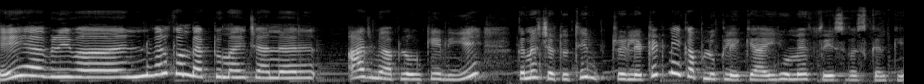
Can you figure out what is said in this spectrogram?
Hey everyone welcome back to my channel आज मैं आप लोगों के लिए Ganesh Chaturthi related makeup look लेके आई हूँ। मैं फेस वॉश करके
